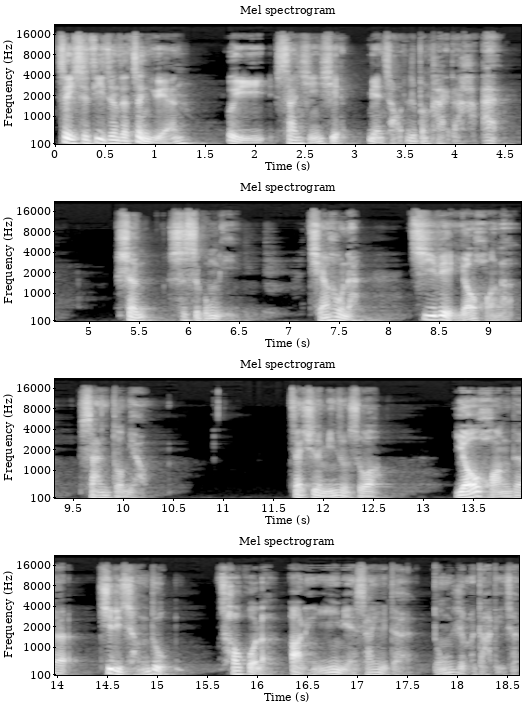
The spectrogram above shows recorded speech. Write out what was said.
这一次地震的震源位于山形县面朝日本海的海岸，深十四公里，前后呢激烈摇晃了三十多秒。灾区的民众说，摇晃的激励程度。超过了二零一一年三月的东日本大地震。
